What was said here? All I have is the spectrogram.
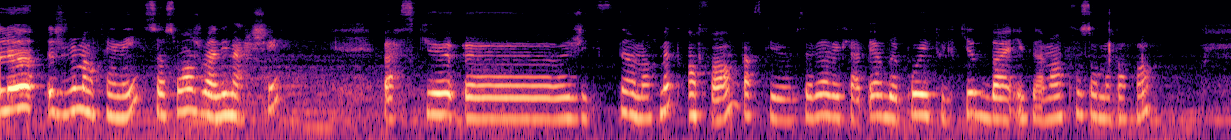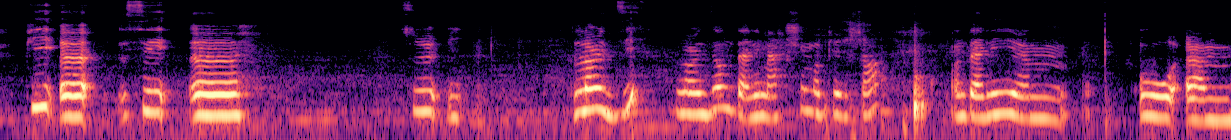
là, je veux m'entraîner. Ce soir, je vais aller marcher. Parce que euh, j'ai décidé de me remettre en forme. Parce que, vous savez, avec la perte de poids et tout le kit, ben évidemment, il faut se remettre en forme. Puis, euh, c'est euh, lundi. Lundi, on est allé marcher, moi puis Richard. On est allé euh, au. euh.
